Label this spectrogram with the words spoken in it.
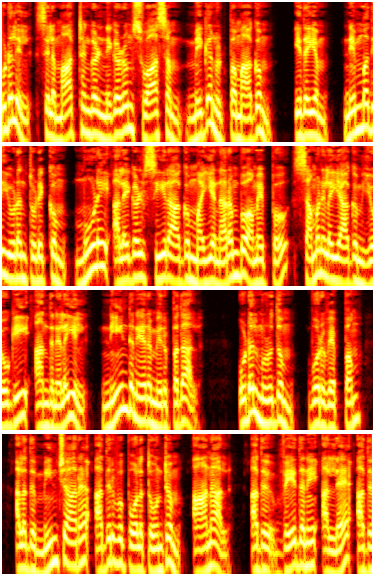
உடலில் சில மாற்றங்கள் நிகழும் சுவாசம் மிக நுட்பமாகும். இதயம் நிம்மதியுடன் துடிக்கும் மூளை அலைகள் சீராகும் மைய நரம்பு அமைப்பு சமநிலையாகும் யோகி அந்த நிலையில் நீண்ட நேரம் இருப்பதால் உடல் முழுதும் ஒரு வெப்பம் அல்லது மின்சார அதிர்வு போல தோன்றும். ஆனால் அது வேதனை அல்ல அது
